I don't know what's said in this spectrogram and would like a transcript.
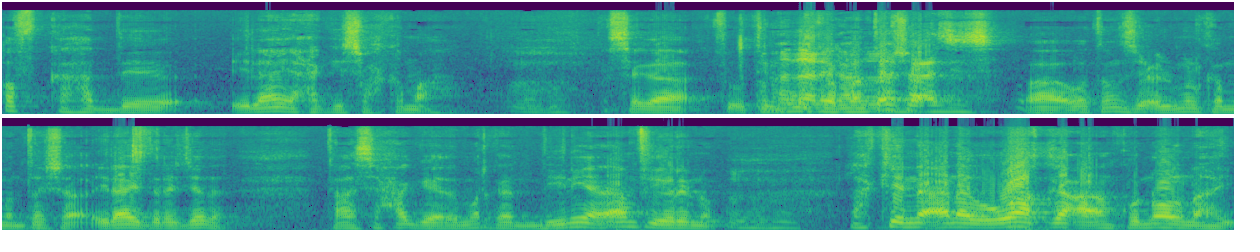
Qofka haddee ilaahay xaggiisa wax kama aha. Isaga lmulka man tasha ilaahay darajada. Taasi xaggeeda markaan diiniyan aan fiirino. Laakiin anaga waaqica aan ku noolnahay.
